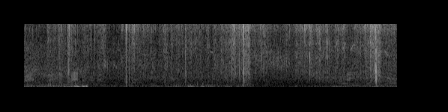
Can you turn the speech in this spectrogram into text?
บ่ายสามหลักกำลังเก็บโต๊ะ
